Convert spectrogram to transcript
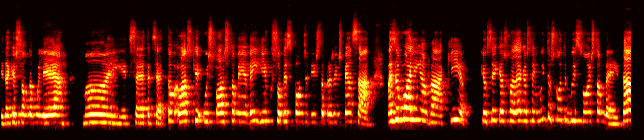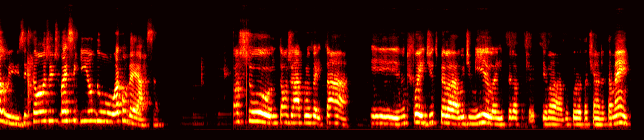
e da questão da mulher, mãe, etc, etc. Então eu acho que o esporte também é bem rico sob esse ponto de vista para a gente pensar. Mas eu vou alinhavar aqui porque eu sei que as colegas têm muitas contribuições também, tá, Luiz? Então a gente vai seguindo a conversa. Posso, então, já aproveitar e no que foi dito pela Ludmilla e pela, pela doutora Tatiana também,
